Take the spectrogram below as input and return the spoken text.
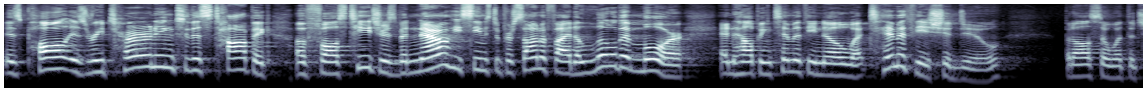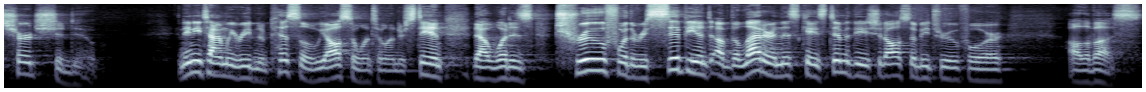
is Paul is returning to this topic of false teachers, but now he seems to personify it a little bit more and helping Timothy know what Timothy should do, but also what the church should do. And anytime we read an epistle, we also want to understand that what is true for the recipient of the letter, in this case Timothy, should also be true for all of us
